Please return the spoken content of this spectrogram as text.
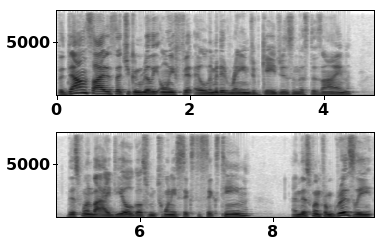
The downside is that you can really only fit a limited range of gauges in this design. This one by Ideal goes from 26 to 16, and this one from Grizzly,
